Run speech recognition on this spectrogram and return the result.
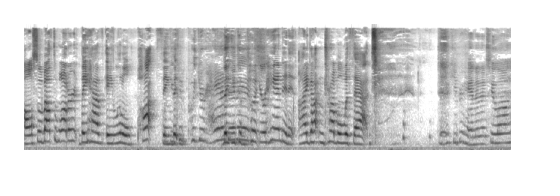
Also about the water, they have a little pot thing you that you can put your hand in. that you can it. put your hand in it. I got in trouble with that. Did you keep your hand in it too long?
